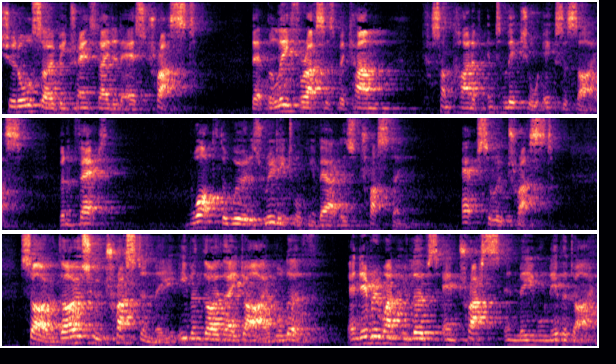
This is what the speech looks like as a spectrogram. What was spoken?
should also be translated as trust. That belief for us has become some kind of intellectual exercise. But in fact, what the word is really talking about is trusting, absolute trust. So, those who trust in me, even though they die, will live. And everyone who lives and trusts in me will never die.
